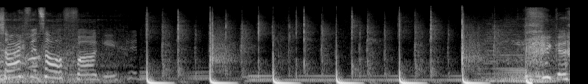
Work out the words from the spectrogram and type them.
Sorry if it's all foggy. Good.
